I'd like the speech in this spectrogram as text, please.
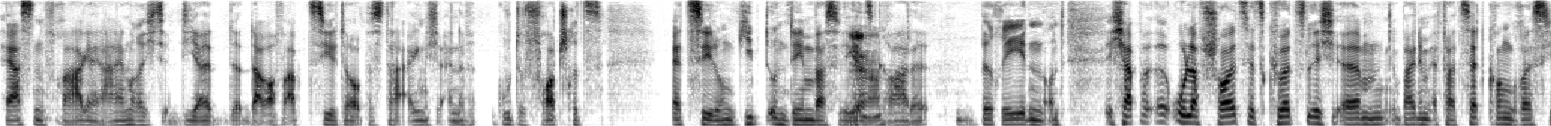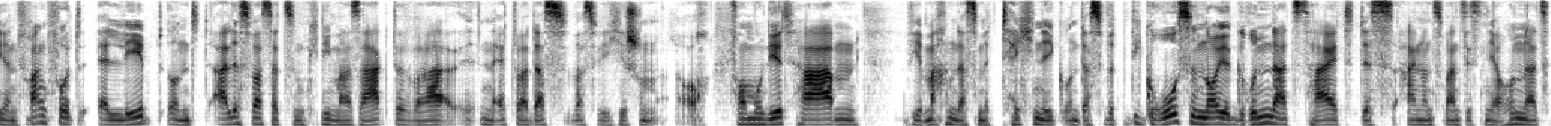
ersten Frage, Herr Heinrich, die ja darauf abzielte, ob es da eigentlich eine gute Fortschritts Erzählung gibt und dem, was wir ja. jetzt gerade bereden. Und ich habe äh, Olaf Scholz jetzt kürzlich ähm, bei dem FAZ-Kongress hier in Frankfurt erlebt und alles, was er zum Klima sagte, war in etwa das, was wir hier schon auch formuliert haben. Wir machen das mit Technik und das wird die große neue Gründerzeit des 21. Jahrhunderts.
